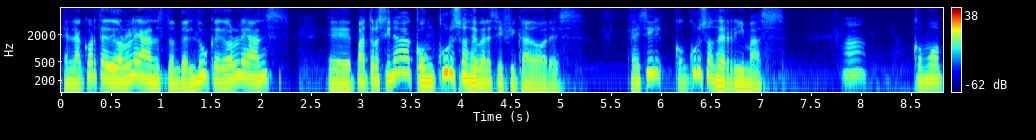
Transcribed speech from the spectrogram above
en la corte de Orleans, donde el duque de Orleans eh, patrocinaba concursos de versificadores. Es decir, concursos de rimas. Ah, Como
